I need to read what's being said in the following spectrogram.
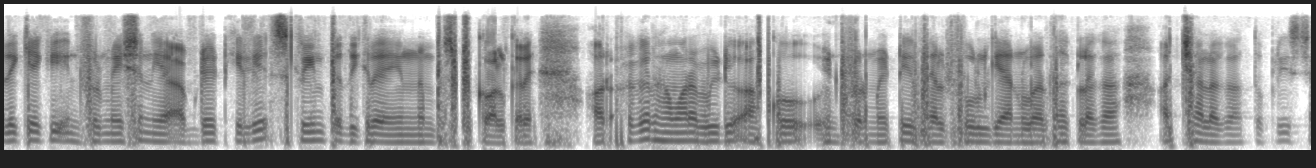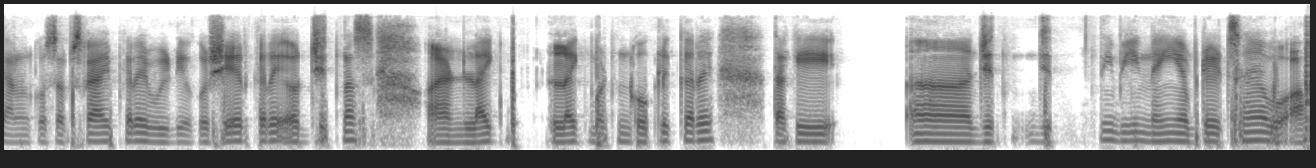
तरीके की इन्फॉर्मेशन या अपडेट के लिए स्क्रीन पर दिख रहे इन नंबर्स पर कॉल करें। और अगर हमारा वीडियो आपको इन्फॉर्मेटिव हेल्पफुल ज्ञानवर्धक लगा अच्छा लगा तो प्लीज़ चैनल को सब्सक्राइब करें वीडियो को शेयर करें और जितना एंड लाइक लाइक बटन को क्लिक करें ताकि जित, जितनी भी नई अपडेट्स हैं, वो आप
